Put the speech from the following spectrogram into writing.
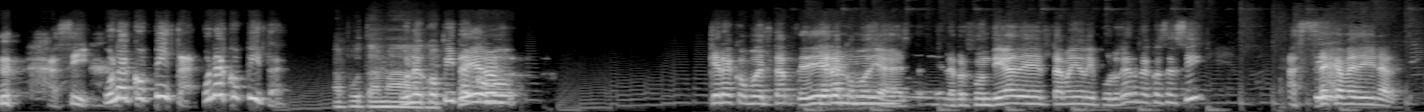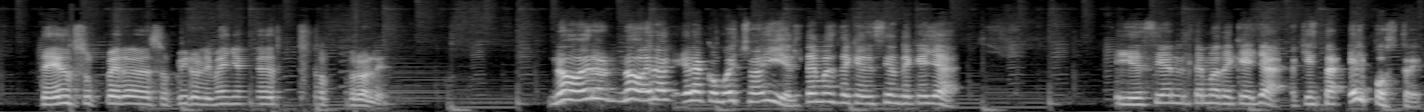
Así. Una copita, una copita. La puta madre. Una copita dieron- como... Que era como el tam- Te que era dieron- como ya, la profundidad del tamaño de mi pulgar, una cosa así. Así. Déjame adivinar. Te dio un suspiro, suspiro limeño de soprole. No, era, no era, era como hecho ahí. El tema es de que decían de que ya. Y decían el tema de que ya, aquí está el postre.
